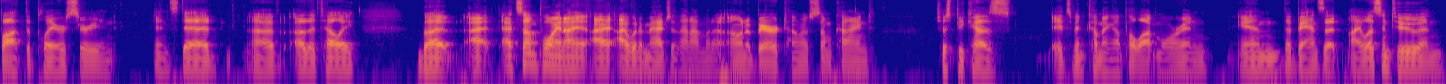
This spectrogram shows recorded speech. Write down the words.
bought the Player Series in, instead of, of the Telly. But at, at some point, I, I, I would imagine that I'm going to own a baritone of some kind, just because it's been coming up a lot more in in the bands that I listen to and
